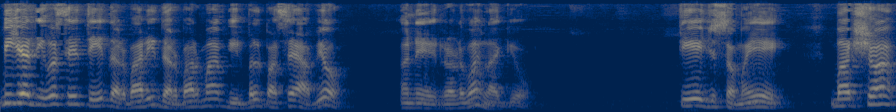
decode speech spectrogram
બીજા દિવસે તે દરબારી દરબારમાં બિરબલ પાસે આવ્યો અને રડવા લાગ્યો. તે જ સમયે બાદશાહ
